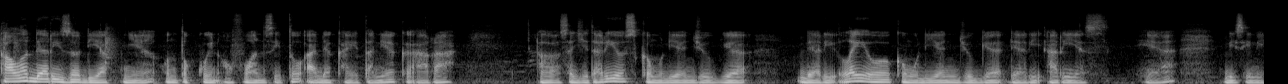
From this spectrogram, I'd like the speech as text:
kalau dari zodiaknya untuk Queen of Wands itu ada kaitannya ke arah uh, Sagittarius kemudian juga dari Leo kemudian juga dari Aries ya di sini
